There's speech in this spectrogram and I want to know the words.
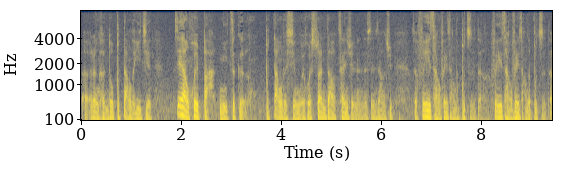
呃任很多不当的意见，这样会把你这个不当的行为会算到参选人的身上去，这非常非常的不值得，非常非常的不值得。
